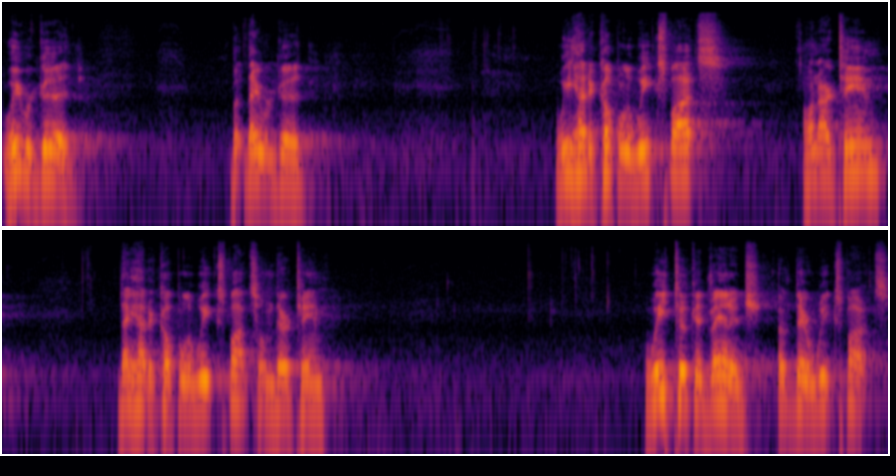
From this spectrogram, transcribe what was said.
We were good, but they were good. We had a couple of weak spots on our team. They had a couple of weak spots on their team. We took advantage of their weak spots.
